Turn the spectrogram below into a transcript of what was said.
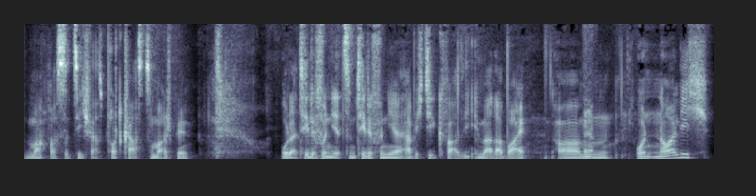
mache was weiß ich was, Podcast zum Beispiel. Oder telefoniert. Zum Telefonieren habe ich die quasi immer dabei. Ähm, Und neulich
